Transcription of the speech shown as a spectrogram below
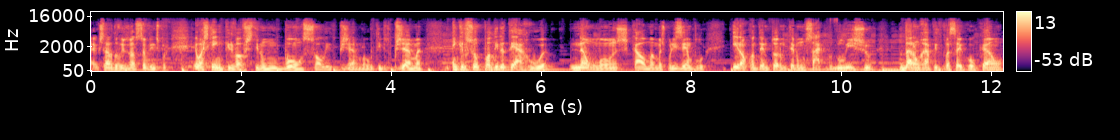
Eu gostava de ouvir os nossos ouvintes, porque eu acho que é incrível vestir um bom, sólido pijama. O tipo de pijama em que a pessoa pode ir até à rua, não longe, calma, mas por exemplo, ir ao contentor, meter um saco de lixo, dar um rápido passeio com o cão.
